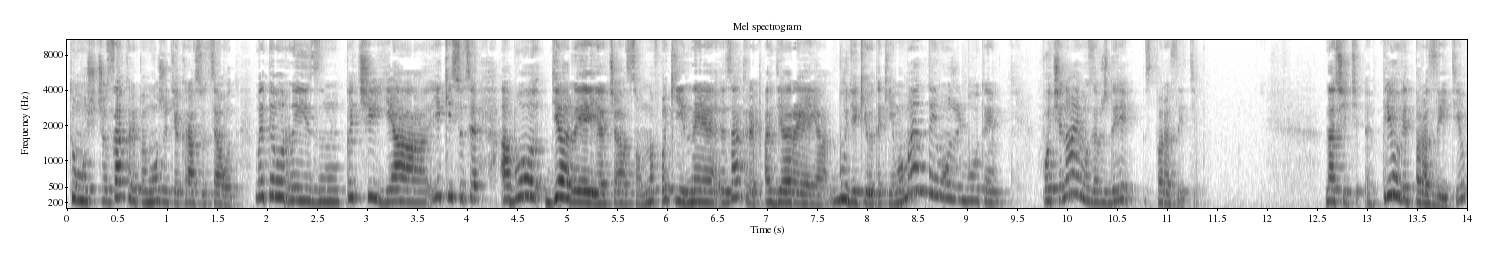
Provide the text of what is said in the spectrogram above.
Тому що закрипи можуть якраз оця от метеоризм, печія, якісь оце, або діарея часом, навпаки, не закрип, а діарея. Будь-які отакі моменти можуть бути. Починаємо завжди з паразитів. Значить, тріо від паразитів.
